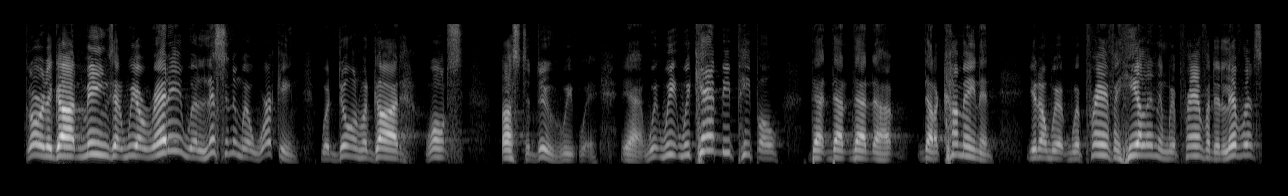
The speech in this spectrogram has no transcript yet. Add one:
glory to God, means that we are ready, we're listening, we're working, we're doing what God wants us to do. We, we yeah, we, we, we can't be people that, that, that, uh, that are coming and, you know, we're, we're praying for healing and we're praying for deliverance.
